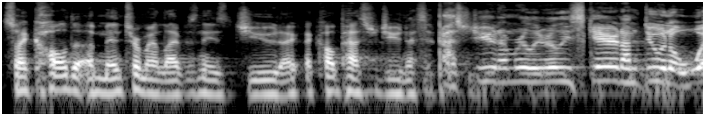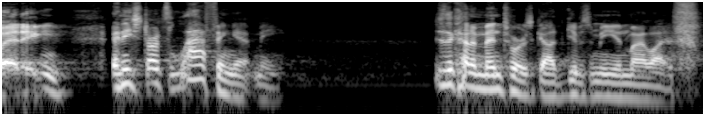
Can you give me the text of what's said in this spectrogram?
So I called a, mentor in my life. His name is Jude. I, I called Pastor Jude and I said, Pastor Jude, I'm really, really scared. I'm doing a wedding. And he starts laughing at me. These are the kind of mentors God gives me in my life.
